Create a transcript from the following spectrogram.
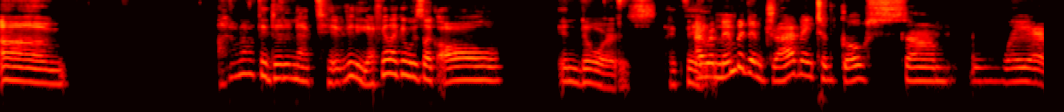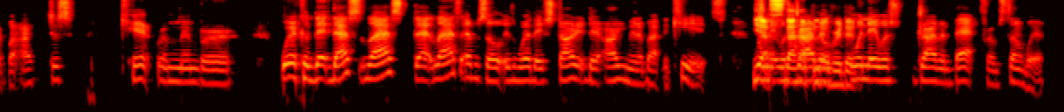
Um I don't know what they did in activity. I feel like it was like all indoors. I think. I remember them driving to go somewhere, but I just can't remember where because that that's last that last episode is where they started their argument about the kids Yes, that driving, happened over there. When they was driving back from somewhere.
